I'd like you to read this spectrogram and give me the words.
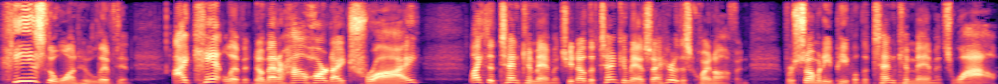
He's the one who lived it. I can't live it, no matter how hard I try. Like the Ten Commandments. You know, the Ten Commandments, I hear this quite often for so many people. The Ten Commandments, wow.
